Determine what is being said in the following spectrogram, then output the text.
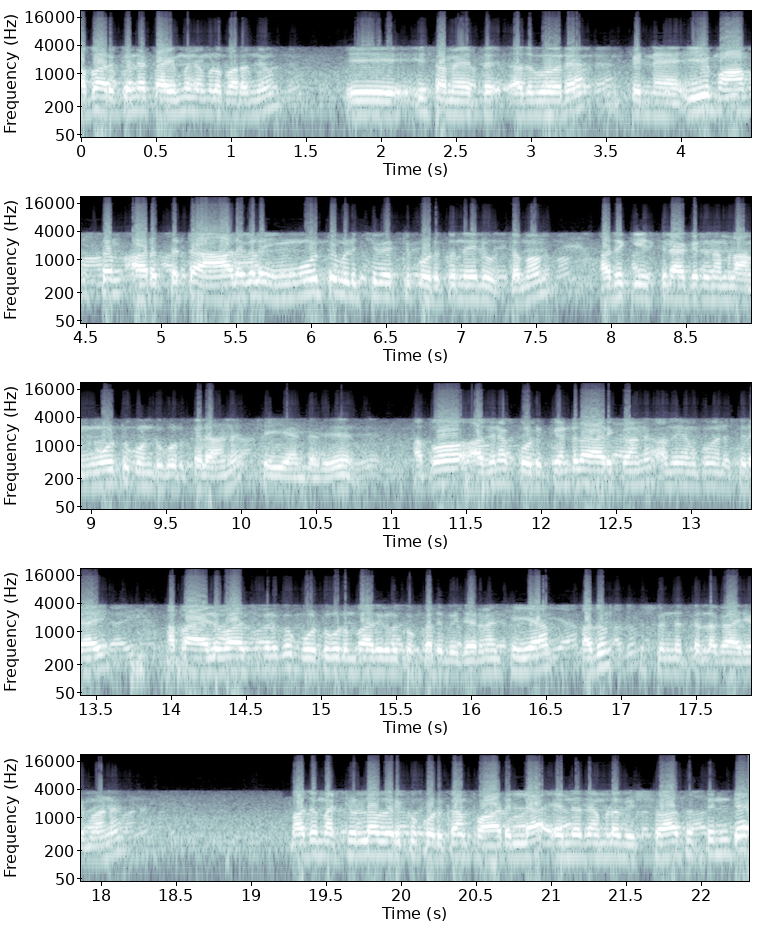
അപ്പൊ അറുക്കുന്ന ടൈം നമ്മൾ പറഞ്ഞു ഈ ഈ സമയത്ത് അതുപോലെ പിന്നെ ഈ മാംസം അറുത്തിട്ട് ആളുകളെ ഇങ്ങോട്ട് വിളിച്ചു വെച്ച് കൊടുക്കുന്നതിൽ ഉത്തമം അത് കേസിലാക്കിയിട്ട് നമ്മൾ അങ്ങോട്ട് കൊണ്ടു കൊടുക്കലാണ് ചെയ്യേണ്ടത്. അപ്പോ അതിനെ കൊടുക്കേണ്ടത് ആർക്കാണ്? അത് നമുക്ക് മനസ്സിലായി. അപ്പൊ അയൽവാസികൾക്കും കൂട്ടുകുടുംബാദികൾക്കും ഒക്കെ അത് വിതരണം ചെയ്യാം. അതും സുന്നത്തുള്ള കാര്യമാണ്. അത് മറ്റുള്ളവർക്ക് കൊടുക്കാൻ പാടില്ല എന്നത് നമ്മുടെ വിശ്വാസത്തിന്റെ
